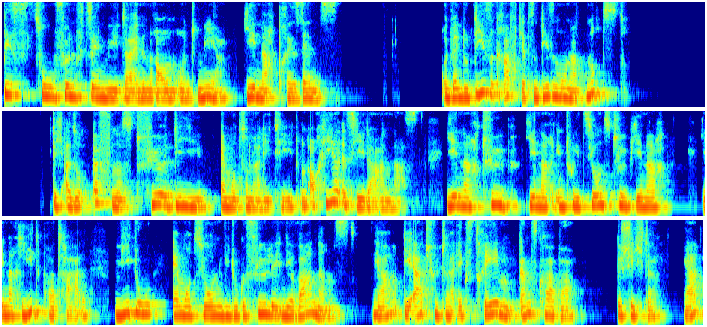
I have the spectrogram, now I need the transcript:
bis zu 15 Meter in den Raum und mehr, je nach Präsenz. Und wenn du diese Kraft jetzt in diesem Monat nutzt, dich also öffnest für die Emotionalität, und auch hier ist jeder anders, je nach Typ, je nach Intuitionstyp, je nach, je nach Liedportal, wie du Emotionen, wie du Gefühle in dir wahrnimmst. Ja, die Erdhüter, extrem, Ganzkörpergeschichte. Ja,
